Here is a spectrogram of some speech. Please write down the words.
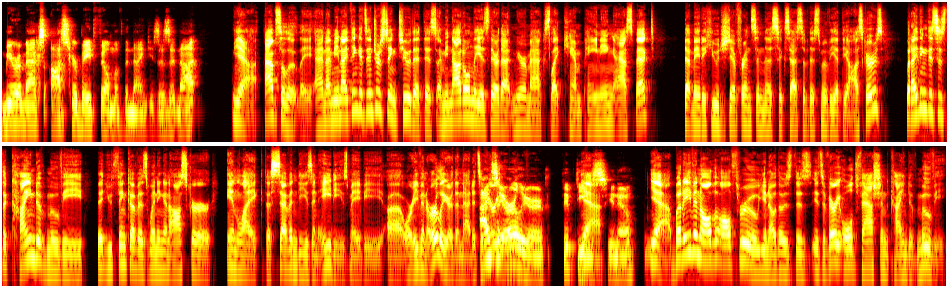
Miramax Oscar bait film of the '90s, is it not? Yeah, absolutely. And I mean, I think it's interesting too that this, I mean, not only is there that Miramax like campaigning aspect that made a huge difference in the success of this movie at the Oscars, but I think this is the kind of movie that you think of as winning an Oscar in like the 70s and 80s, maybe, uh, or even earlier than that. It's a I'd say old- earlier 50s, Yeah. you know. Yeah, but even all the, all through, you know, those those it's a very old fashioned kind of movie.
